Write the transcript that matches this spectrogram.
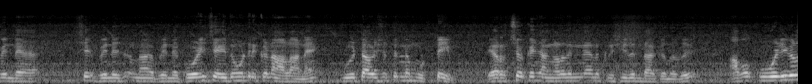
പിന്നെ പിന്നെ പിന്നെ കോഴി ചെയ്തുകൊണ്ടിരിക്കുന്ന ആളാണ്. വീട്ടാവശ്യത്തിന്റെ മുട്ടയും ഇറച്ചിയൊക്കെ ഞങ്ങൾ തന്നെയാണ് കൃഷി ചെയ്തുണ്ടാക്കുന്നത്. അപ്പോൾ കോഴികൾ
